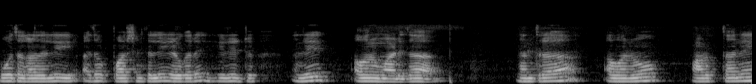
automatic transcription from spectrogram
ಭೂತಕಾಲದಲ್ಲಿ ಅಥವಾ ಪಾಸ್ಟ್ ಟೆನ್ಸಲ್ಲಿ ಹೇಳ್ಬೇಕಾದ್ರೆ ಹಿ ಡಿಡ್ ಅಂದರೆ ಅವನು ಮಾಡಿದ. ನಂತರ ಅವನು ಮಾಡುತ್ತಾನೆ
